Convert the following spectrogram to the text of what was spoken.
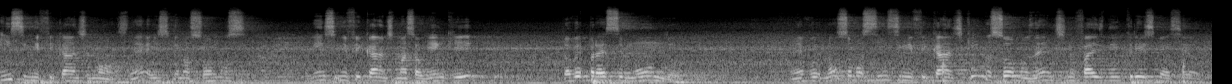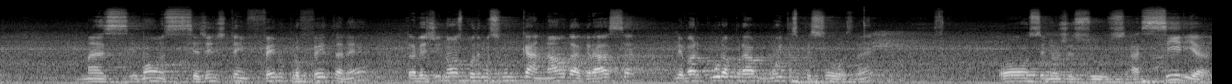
insignificante, irmãos, né? É isso que nós somos, alguém insignificante, mas alguém que talvez para esse mundo, né? nós somos insignificantes. Quem nós somos, né? A gente não faz nem trisco assim. Mas, irmãos, se a gente tem fé no profeta, né? Através de nós podemos ser um canal da graça, levar cura para muitas pessoas, né? Oh Senhor Jesus, a Síria,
